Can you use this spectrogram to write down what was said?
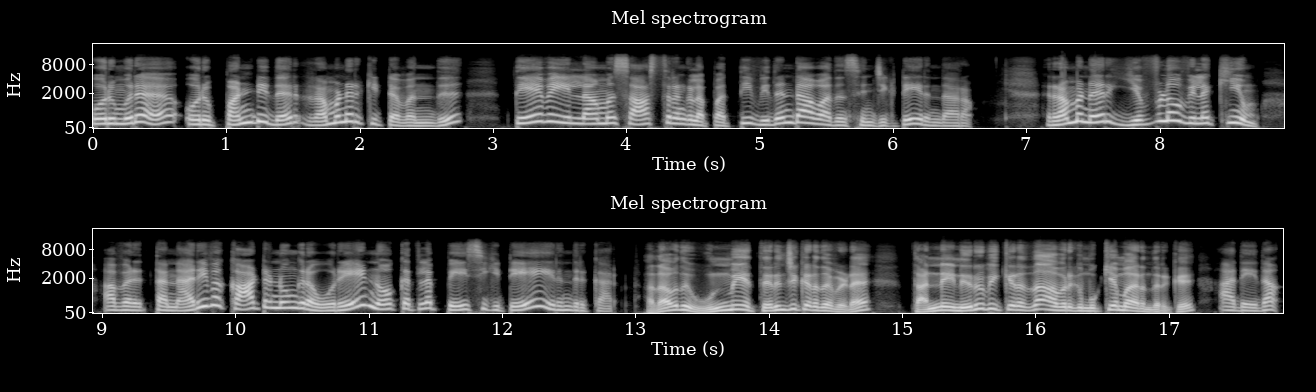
ஒரு முறை ஒரு பண்டிதர் ரமணர்கிட்ட வந்து தேவையில்லாம சாஸ்திரங்களை பத்தி விதண்டாவாதம் செஞ்சுக்கிட்டே இருந்தாராம். ரமணர் எவ்ளோ விளக்கியும் அவர் தன் அறிவை காட்டணுங்கிற ஒரே நோக்கத்துல பேசிக்கிட்டே இருந்திருக்கார். அதாவது உண்மையை தெரிஞ்சுக்கிறத விட தன்னை நிரூபிக்கிறது தான் அவருக்கு முக்கியமா இருந்திருக்கு. அதேதான்.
